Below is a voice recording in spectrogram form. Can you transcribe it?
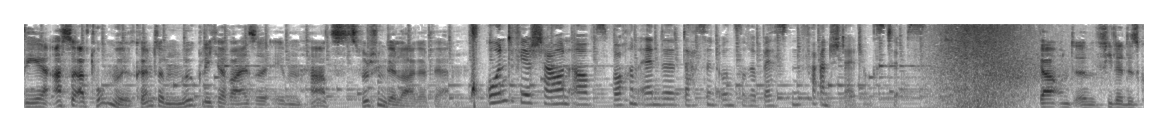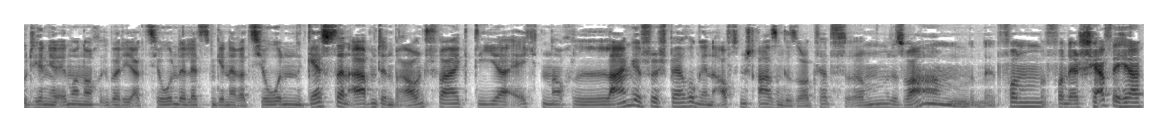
Der Asse Atommüll könnte möglicherweise im Harz zwischengelagert werden. Und wir schauen aufs Wochenende. Das sind unsere besten Veranstaltungstipps. Ja, und äh, viele diskutieren ja immer noch über die Aktion der letzten Generation gestern Abend in Braunschweig, die ja echt noch lange für Sperrungen auf den Straßen gesorgt hat. Ähm, das war ähm, von, von der Schärfe her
